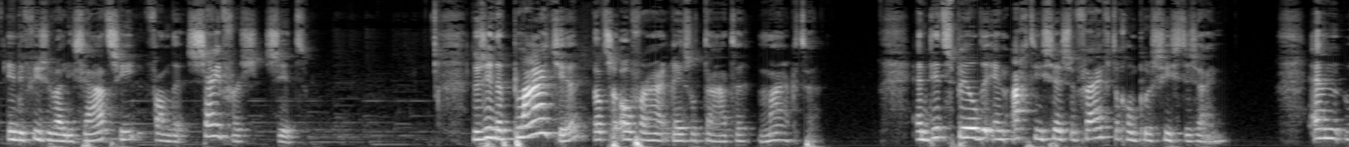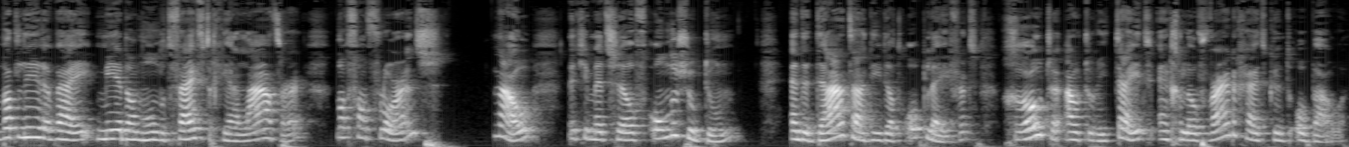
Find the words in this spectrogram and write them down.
in de visualisatie van de cijfers zit. Dus in het plaatje dat ze over haar resultaten maakte. En dit speelde in 1856 om precies te zijn. En wat leren wij meer dan 150 jaar later nog van Florence? Nou, dat je met zelf onderzoek doen en de data die dat oplevert grote autoriteit en geloofwaardigheid kunt opbouwen.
